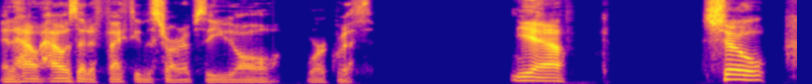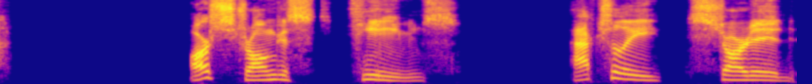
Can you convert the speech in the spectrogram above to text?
and how how is that affecting the startups that you all work with? Yeah. So our strongest teams actually started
